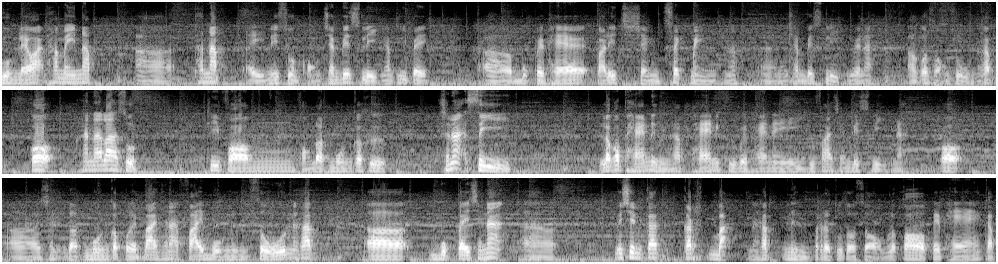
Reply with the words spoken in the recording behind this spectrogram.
รวมๆแล้วอะถ้าไม่นับถ้านับไอในส่วนของแชมเปี้ยนส์ลีกนะที่ไปบุกไปแพ้ปารีสแชงเซกเมงนะในแชมเปี้ยนส์ลีกด้วยนะเอาก็ 2-0 นะครับ ก็ห้านัดล่าสุดที่ฟอร์มของดอทมุนก็คือชนะ 4 แล้วก็แพ้ 1 ครับ แพ้นี่คือไปแพ้ในยูฟาแชมเปี้ยนส์ลีกนะ ก็ ดอทมูลก็เปิดบ้านชนะไฟบวก 1 0 นะครับบุกไปชนะไม่เช่นกัตกัตบักนะครับ1ประตูต่อ 2 แล้วก็ไปแพ้กับ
